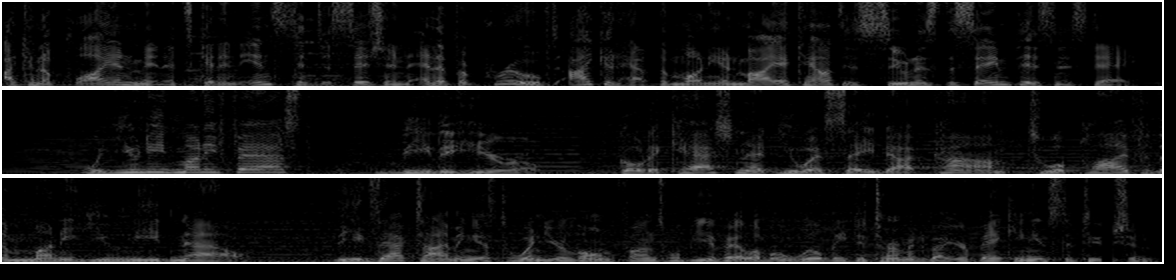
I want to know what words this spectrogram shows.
I can apply in minutes, get an instant decision, and if approved, I could have the money in my account as soon as the same business day. When you need money fast, be the hero. Go to cashnetusa.com to apply for the money you need now. The exact timing as to when your loan funds will be available will be determined by your banking institution.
